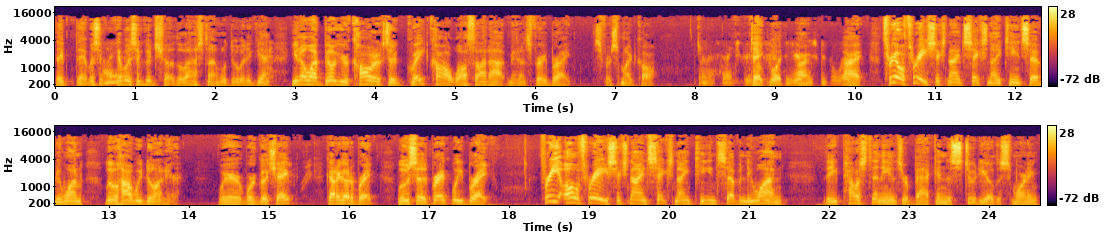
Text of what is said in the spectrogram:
they that was a, oh, yeah. it was a good show the last time. We'll do it again. You know what, Bill? Your call is a great call. Well thought out, man. It's very bright. It's for a smart call. All right, thanks. Chris. Take forward to hearing these people. Later. All right, 303-696-1971. Lou, how are we doing here? We're we're good shape. Got to go to break. Lou says break. We break. 303 696 1971. The Palestinians are back in the studio this morning.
